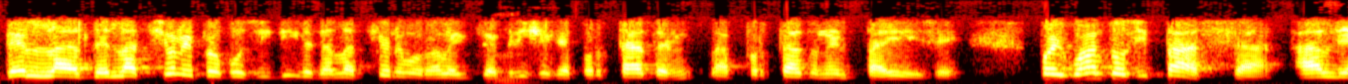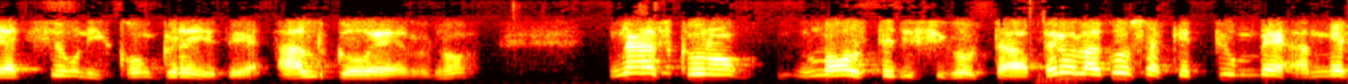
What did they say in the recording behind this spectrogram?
della, dell'azione propositiva e dell'azione moralizzatrice che ha portato, ha portato nel Paese. Poi quando si passa alle azioni concrete al governo, nascono molte difficoltà, però la cosa che più me, a me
